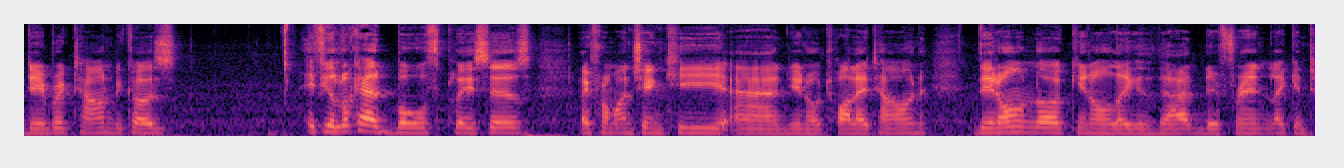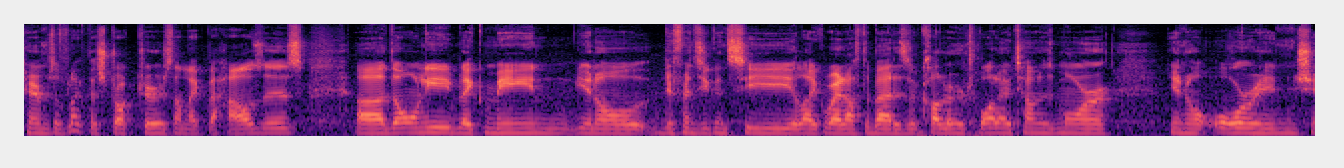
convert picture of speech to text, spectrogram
Daybreak Town, because if you look at both places, like from Unchained Key and you know Twilight Town, they don't look you know like that different, like in terms of like the structures and like the houses. Uh, the only like main you know difference you can see like right off the bat is the color. Twilight Town is more you know orange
